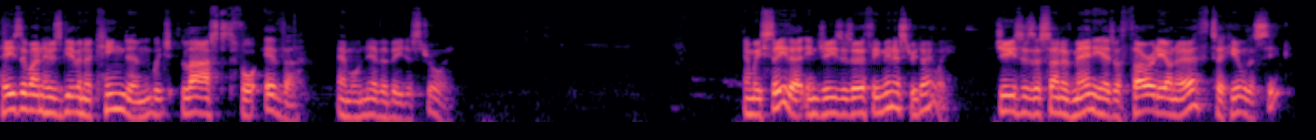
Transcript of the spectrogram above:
He's the one who's given a kingdom which lasts forever and will never be destroyed. And we see that in Jesus' earthly ministry, don't we? Jesus, the Son of Man, he has authority on earth to heal the sick.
